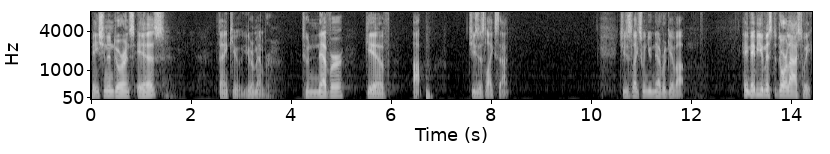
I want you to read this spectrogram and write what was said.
Patient endurance is, thank you, you remember, to never give up. Jesus likes that. Jesus likes when you never give up. Hey, maybe you missed a door last week.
